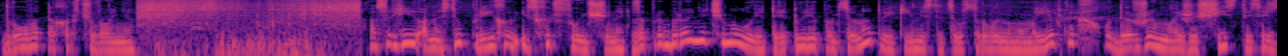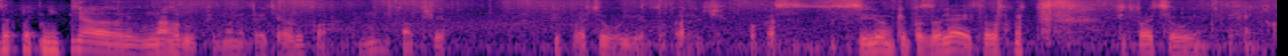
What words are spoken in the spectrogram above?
дрова та харчування. А Сергій Анастюк приїхав із Херсонщини. За прибирання чималої території пансіонату, який міститься у старовинному маєтку, одержує майже 6 тисяч зарплатні. Я на групі, в мене третя група. Ну, так ще підпрацьовую, як то кажуть. Поки сільонки дозволяють, то підпрацьовуємо потихеньку.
